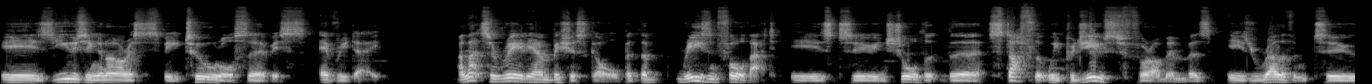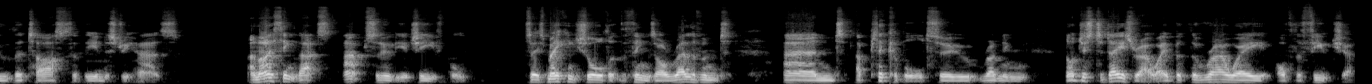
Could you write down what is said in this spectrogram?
is using an RSSB tool or service every day. And that's a really ambitious goal. But the reason for that is to ensure that the stuff that we produce for our members is relevant to the tasks that the industry has. And I think that's absolutely achievable. So it's making sure that the things are relevant and applicable to running not just today's railway, but the railway of the future.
